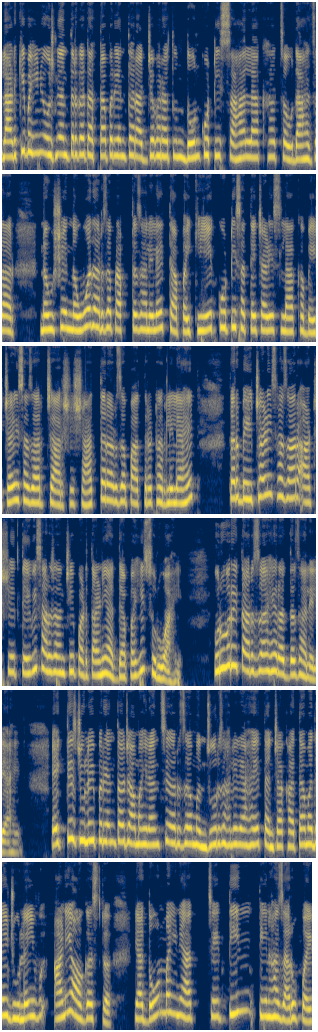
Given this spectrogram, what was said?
लाडकी बहीण योजनेअंतर्गत आत्तापर्यंत राज्यभरातून दोन कोटी सहा लाख चौदा हजार नऊशे नव्वद अर्ज प्राप्त झालेले आहेत. त्यापैकी एक कोटी सत्तेचाळीस लाख बेचाळीस हजार चारशे शहात्तर अर्ज पात्र ठरलेले आहेत. तर बेचाळीस हजार आठशे तेवीस अर्जांची पडताळणी अद्यापही सुरू आहे. उर्वरित अर्ज हे रद्द झालेले आहेत. एकतीस जुलैपर्यंत ज्या महिलांचे अर्ज मंजूर झालेले आहेत त्यांच्या खात्यामध्ये जुलै आणि ऑगस्ट या दोन महिन्याचे तीन तीन हजार रुपये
